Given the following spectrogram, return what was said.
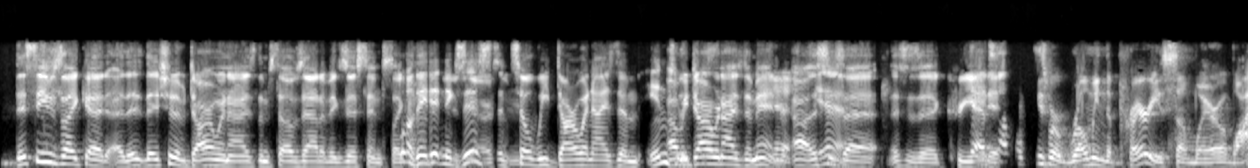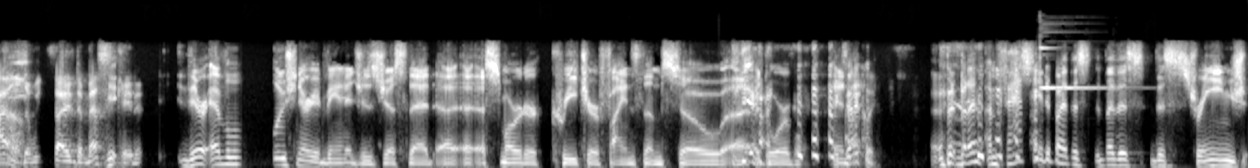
This seems like a, they, they should have Darwinized themselves out of existence. Like well, they didn't years ago or exist until we Darwinized them into. Oh, we Darwinized them in. Yeah. Oh, this is a this is a Yeah, creative. it's not like these were roaming the prairies somewhere wild and we decided to domesticate it. their evolutionary advantage is just that a, a smarter creature finds them so uh, Yeah. adorable. And- exactly. but but I'm, I'm fascinated by this by this this strange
